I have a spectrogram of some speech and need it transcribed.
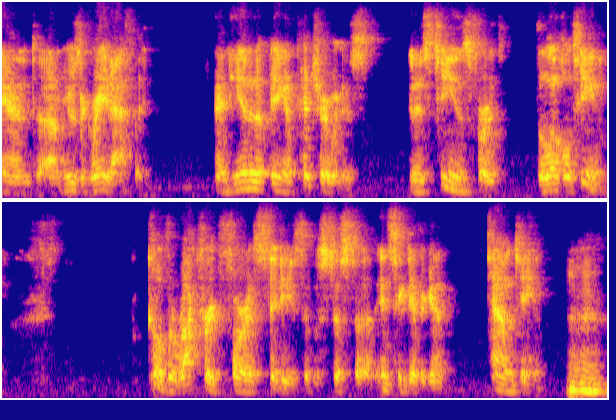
and um, he was a great athlete, and he ended up being a pitcher when he was in his teens for the local team called the Rockford Forest Cities. It was just an insignificant town team. Mm-hmm.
